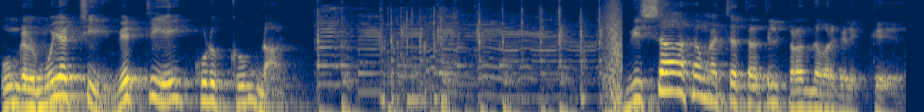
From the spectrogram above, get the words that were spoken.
உங்கள் முயற்சி வெற்றியை கொடுக்கும் நாள். விசாகம் நட்சத்திரத்தில் பிறந்தவர்களுக்கு.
